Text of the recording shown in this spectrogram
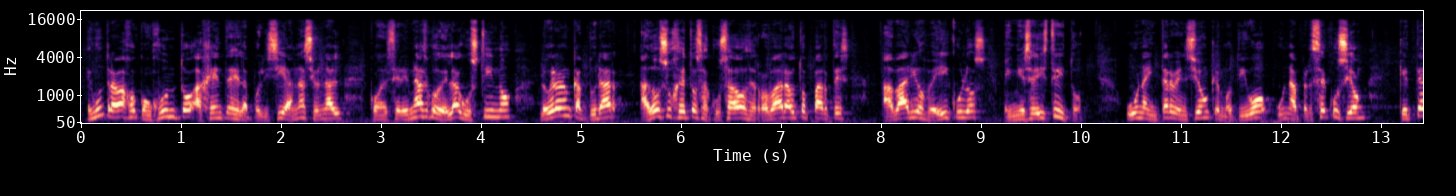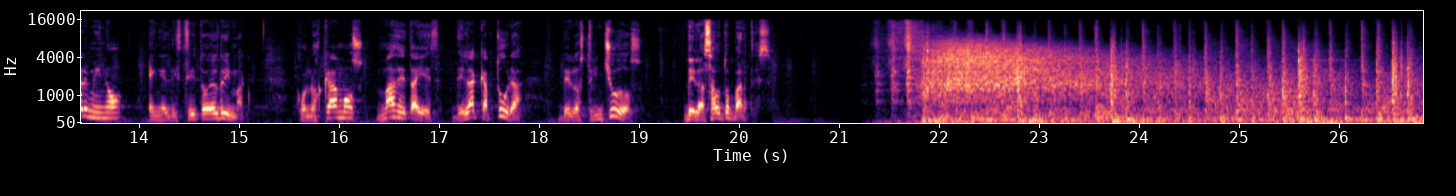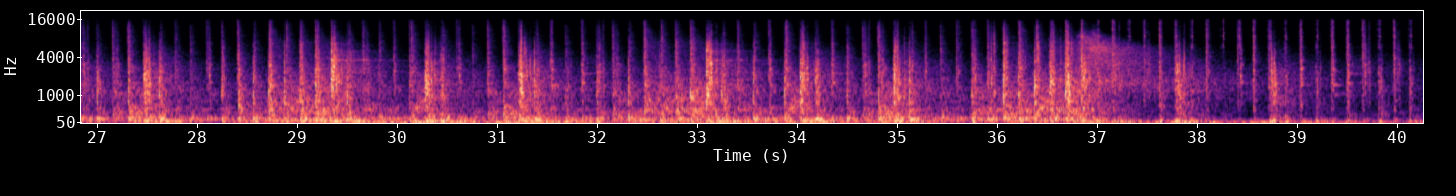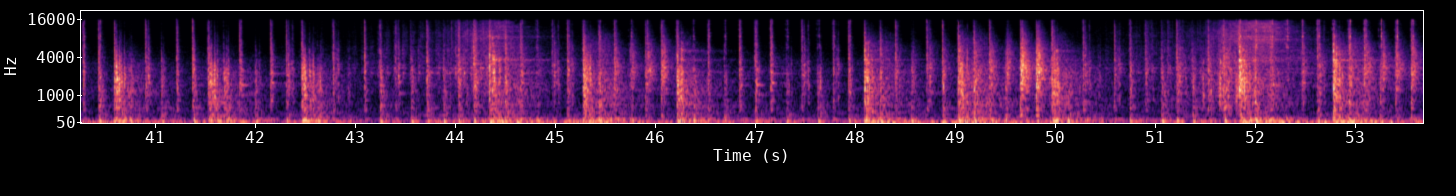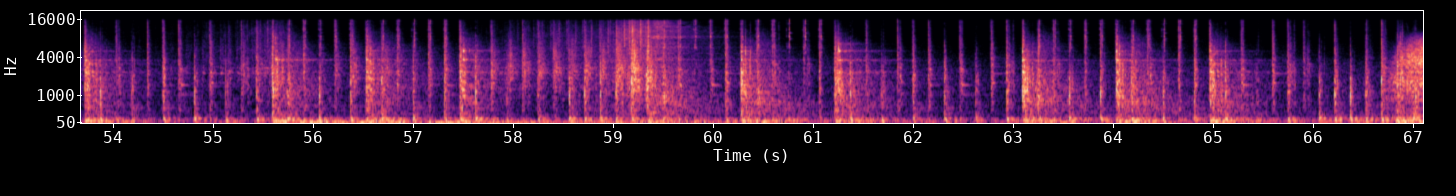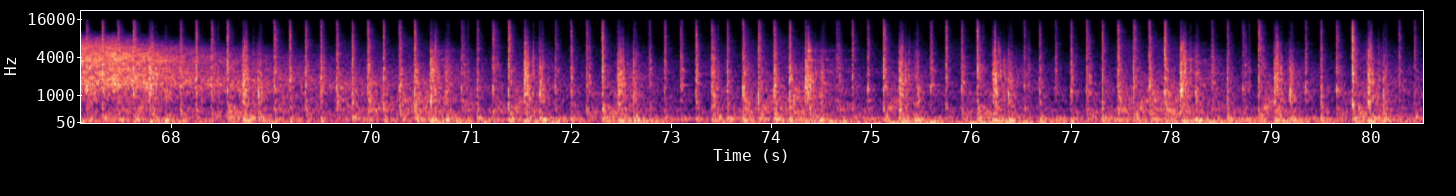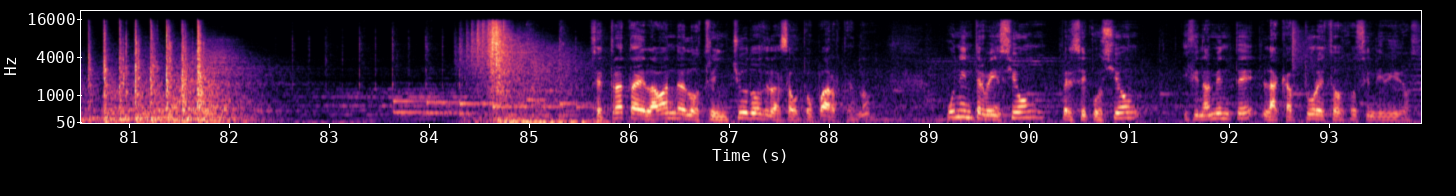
En un trabajo conjunto, agentes de la Policía Nacional con el Serenazgo del Agustino lograron capturar a dos sujetos acusados de robar autopartes a varios vehículos en ese distrito. Una intervención que motivó una persecución que terminó en el distrito del Rímac conozcamos más detalles de la captura de los trinchudos de las autopartes. Trata de la banda de los trinchudos de las autopartes, ¿no? Una intervención, persecución y finalmente la captura de estos dos individuos.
